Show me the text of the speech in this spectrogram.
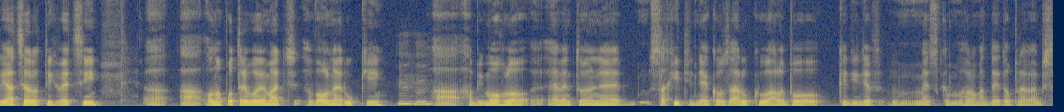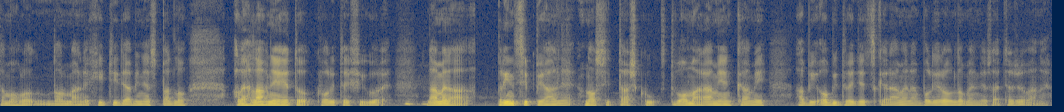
viacero tých vecí a, a ono potrebuje mať voľné ruky, mm-hmm. a aby mohlo eventuálne sa chytiť niekoho za ruku alebo keď ide v mestskom hromadnej doprave, aby sa mohlo normálne chytiť, aby nespadlo. Ale hlavne je to kvôli tej figure. Mm-hmm. Znamená, principiálne nosiť tašku s dvoma ramienkami, aby obidve detské ramena boli rovnomerne zaťažované.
